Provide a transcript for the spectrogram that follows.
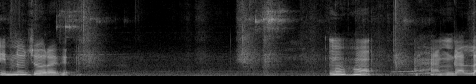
ಇನ್ನೂ ಜೋರಾಗೆ. ಹ್ಞೂ ಹ್ಞೂ ಹಂಗಲ್ಲ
